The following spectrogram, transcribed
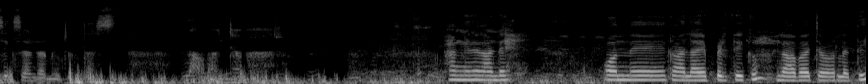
six hundred meter Lava Tower അങ്ങനെ താണ്ടേ ഒന്നേ കാലായപ്പോഴത്തേക്കും ലാവ ടവറിലെത്തി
